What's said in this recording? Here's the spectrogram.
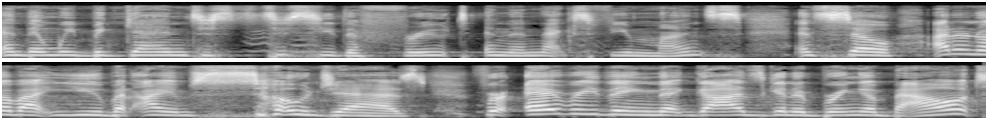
and then we begin to, to see the fruit in the next few months. And so I don't know about you, but I am so jazzed for everything that God's going to bring about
